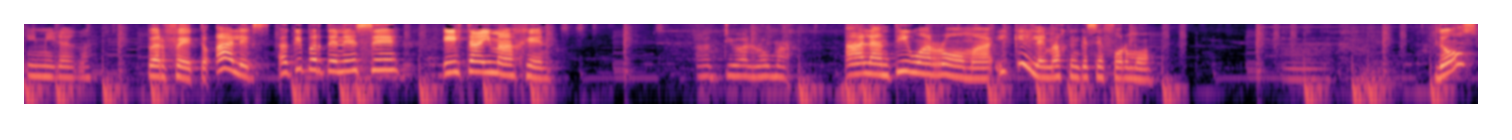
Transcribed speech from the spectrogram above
Y mira acá. Perfecto. Alex, ¿a qué pertenece esta imagen? Antigua Roma a la antigua Roma. ¿Y qué es la imagen que se formó? ¿Dos?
